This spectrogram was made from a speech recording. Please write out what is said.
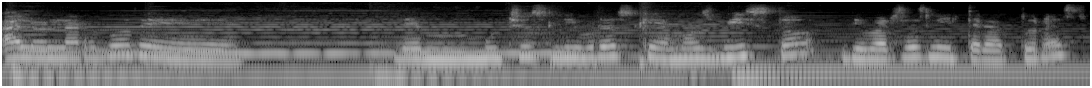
a lo largo de, de muchos libros que hemos visto, diversas literaturas,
